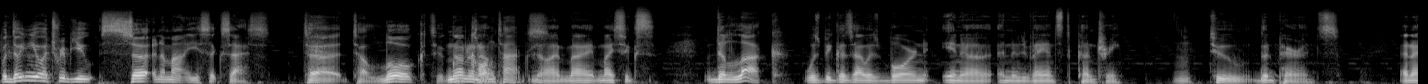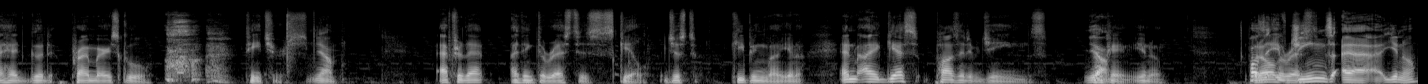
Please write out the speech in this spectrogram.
But don't you attribute certain amount of your success to to luck, to No, no, contacts? no. No, my my six, the luck was because I was born in a an advanced country, to good parents, and I had good primary school teachers. Yeah. After that, I think the rest is skill. Just keeping my, you know, and I guess positive genes. Yeah. Okay, you know. But all the Positive genes, uh, you know,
